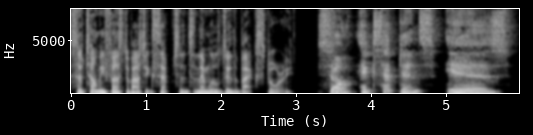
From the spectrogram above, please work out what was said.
So tell me first about acceptance and then we'll do the backstory. So, acceptance is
